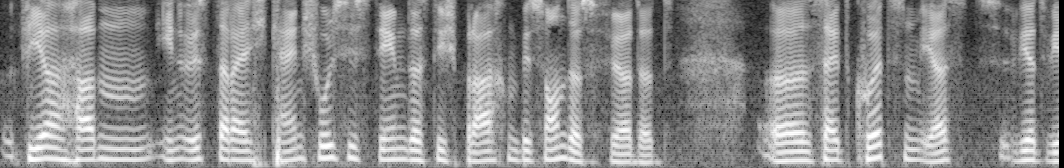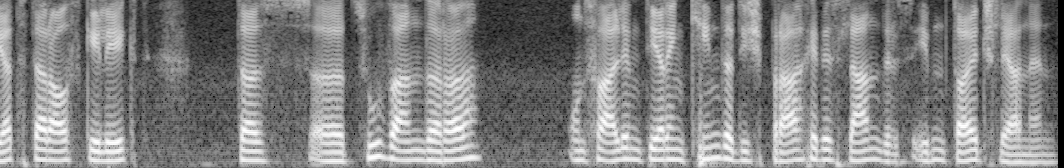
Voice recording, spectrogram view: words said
wir haben in Österreich kein Schulsystem, das die Sprachen besonders fördert. Äh, seit kurzem erst wird Wert darauf gelegt, dass äh, Zuwanderer und vor allem deren Kinder die Sprache des Landes, eben Deutsch lernen.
